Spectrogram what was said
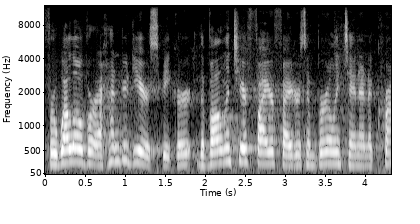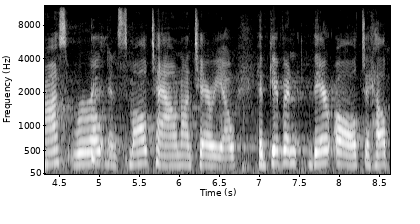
for well over 100 years, Speaker, the volunteer firefighters in Burlington and across rural and small town Ontario have given their all to help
